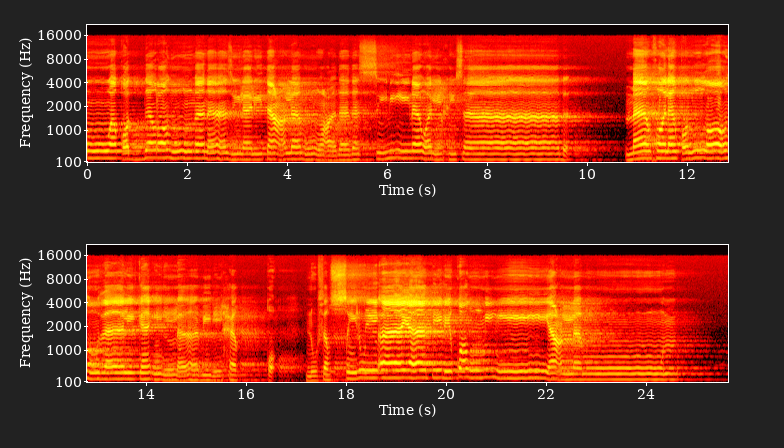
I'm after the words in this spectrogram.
وقدره منازل لتعلموا عدد السنين والحساب. ما خلق الله ذلك إلا بالحق. نفصل الآيات لقوم يعلمون.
